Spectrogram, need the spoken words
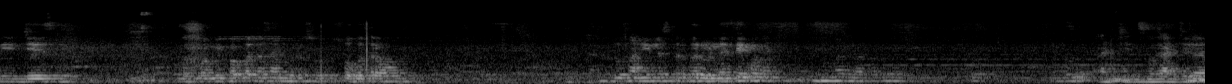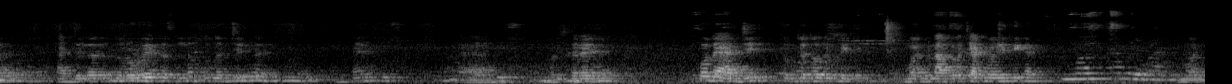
आणि जेस घे मग मम्मी पप्पाला सांग बरं सो- सोबत राहू. तू सांगितलंस तर बरोबर नाही ते कोण आहे? आजी मग आजीला आजीला रोड येत असेल ना तू नच्चित खरं आहे. कोण आहे आजी? तुमच्या दोघांपैकी. मग नातवाची आठवण येते का? मग?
